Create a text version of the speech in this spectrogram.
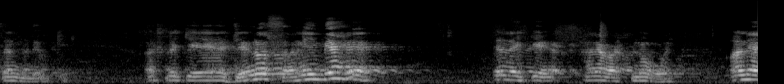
શનિદેવ કે. એટલે કે જેનો શનિ બેહે, એને કે હરાવટ ન હોય. અને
